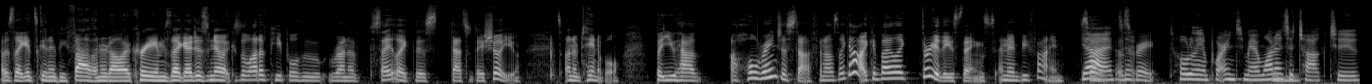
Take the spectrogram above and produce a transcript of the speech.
I was like, it's going to be five hundred dollar creams. Like I just know it because a lot of people who run a site like this, that's what they show you. It's unobtainable, but you have a whole range of stuff, and I was like, oh, I could buy like three of these things, and it'd be fine. Yeah, so, it's that was a- great. Totally important to me. I wanted to talk to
